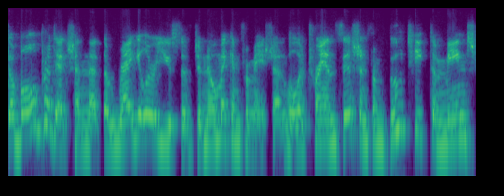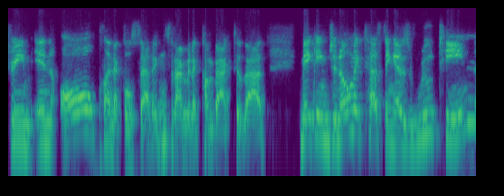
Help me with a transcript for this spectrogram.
The bold prediction that the regular use of genomic information will have transitioned from boutique to mainstream in all clinical settings, and I'm going to come back to that, making genomic testing as routine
